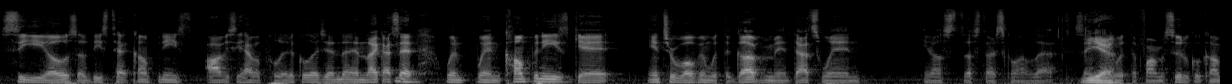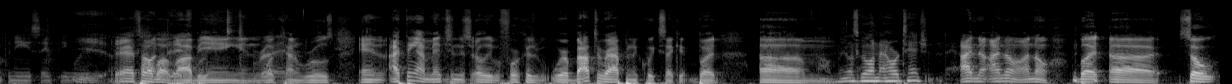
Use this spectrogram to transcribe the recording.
CEOs of these tech companies obviously have a political agenda, and like I said, when when companies get interwoven with the government, that's when you know stuff starts going left. Same Yeah. thing with the pharmaceutical companies. Same thing with Yeah, it's all about lobbying and what kind of rules. And I think I mentioned this earlier before because we're about to wrap in a quick second, but. Um, Man, let's go on an hour tangent. I know, I know, I know. But uh, so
